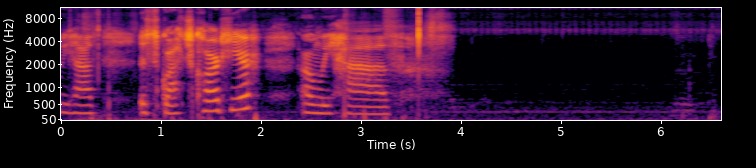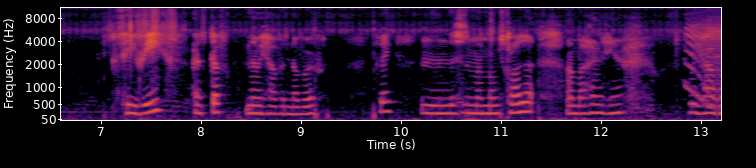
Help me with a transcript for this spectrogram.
we have a scratch card here, and we have TV and stuff. And then we have another thing. and this is my mom's closet, and behind here we have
